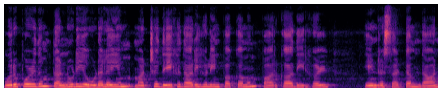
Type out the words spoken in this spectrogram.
ஒருபொழுதும் தன்னுடைய உடலையும் மற்ற தேகதாரிகளின் பக்கமும் பார்க்காதீர்கள் என்ற சட்டம்தான்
